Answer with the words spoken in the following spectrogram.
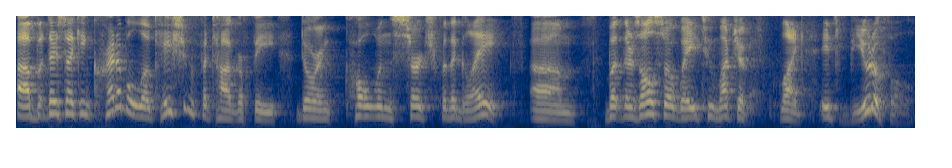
uh, but there's like incredible location photography during Colwyn's search for the glaive. Um, but there's also way too much of it. Like it's beautiful,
